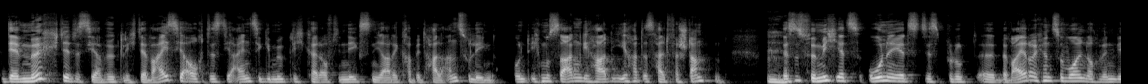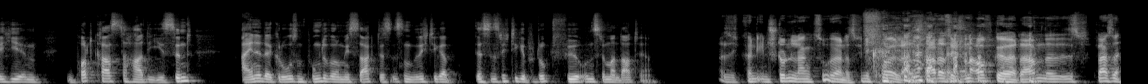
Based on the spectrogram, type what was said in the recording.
der möchte das ja wirklich. Der weiß ja auch, das ist die einzige Möglichkeit, auf die nächsten Jahre Kapital anzulegen. Und ich muss sagen, die HDI hat es halt verstanden. Mhm. Das ist für mich jetzt, ohne jetzt das Produkt äh, beweihräuchern zu wollen, auch wenn wir hier im, im Podcast der HDI sind, einer der großen Punkte, warum ich sage, das ist ein richtiger, das ist das richtige Produkt für unsere Mandate. Ja. Also ich könnte Ihnen stundenlang zuhören, das finde ich toll. Also schade, dass Sie schon aufgehört haben, das ist klasse.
